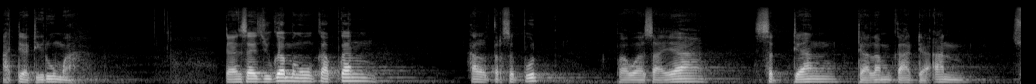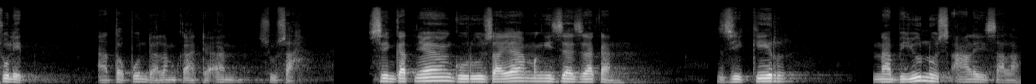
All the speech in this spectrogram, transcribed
ada di rumah. Dan saya juga mengungkapkan hal tersebut bahwa saya sedang dalam keadaan sulit ataupun dalam keadaan susah. Singkatnya guru saya mengizazakan zikir Nabi Yunus alaihissalam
